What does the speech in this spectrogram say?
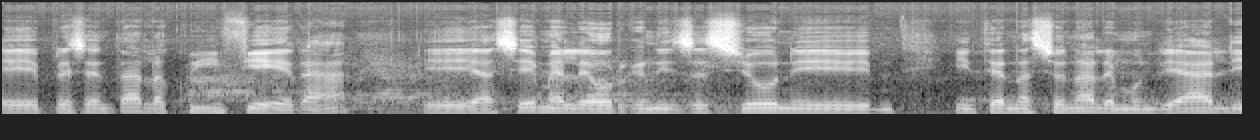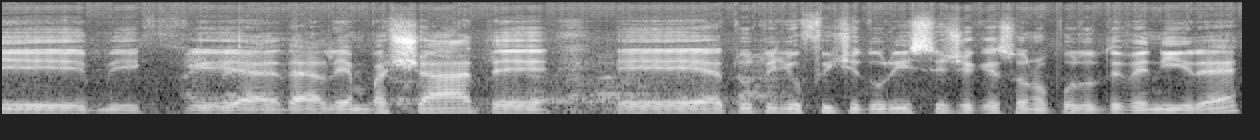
e presentarla qui in fiera assieme alle organizzazioni internazionali e mondiali, alle ambasciate e a tutti gli uffici turistici che sono potuti venire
